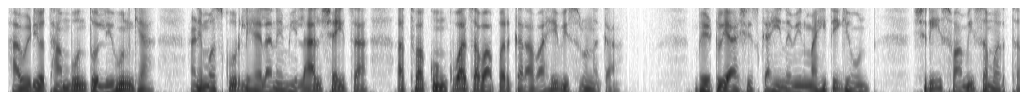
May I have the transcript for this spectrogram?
हा व्हिडिओ थांबून तो लिहून घ्या आणि मजकूर लिहायला नेहमी लालशाहीचा अथवा कुंकवाचा वापर करावा हे विसरू नका. भेटूया अशीच काही नवीन माहिती घेऊन. श्री स्वामी समर्थ.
